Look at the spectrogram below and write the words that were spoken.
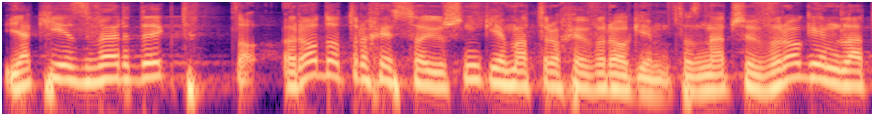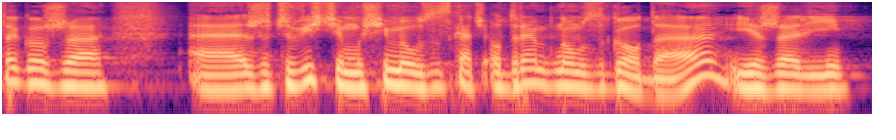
Jaki jest werdykt? No, RODO trochę sojusznikiem, a trochę wrogiem. To znaczy wrogiem dlatego, że e, rzeczywiście musimy uzyskać odrębną zgodę, jeżeli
